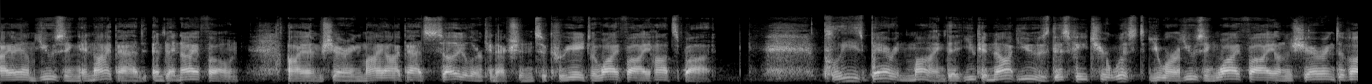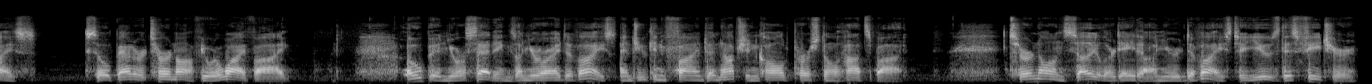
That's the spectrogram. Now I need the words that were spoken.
I am using an iPad and an iPhone. I am sharing my iPad's cellular connection to create a Wi-Fi hotspot. Please bear in mind that you cannot use this feature whilst you are using Wi-Fi on a sharing device. So better turn off your Wi-Fi. Open your settings on your iDevice and you can find an option called Personal Hotspot. Turn on cellular data on your device to use this feature.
